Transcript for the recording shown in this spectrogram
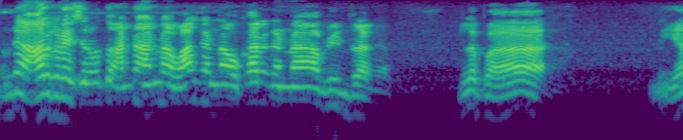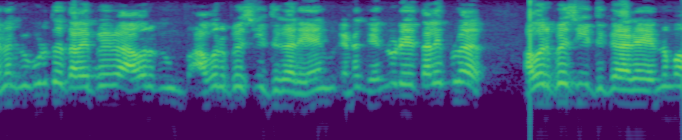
உடனே ஆர்கனைசர் வந்து அண்ணா அண்ணா வாங்க அண்ணா உட்காருங்க அண்ணா அப்படின்றாங்க. இல்லைப்பா எனக்கு கொடுத்த தலைப்பே அவருக்கு அவர் பேசிக்கிட்டு இருக்காரு. எனக்கு என்னுடைய தலைப்பில் அவர் பேசிக்கிட்டு இருக்காரு. என்னமோ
